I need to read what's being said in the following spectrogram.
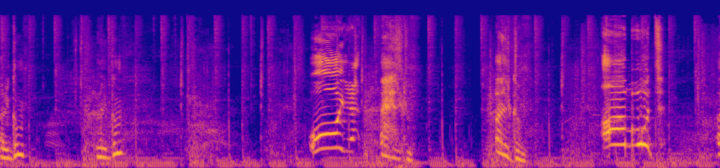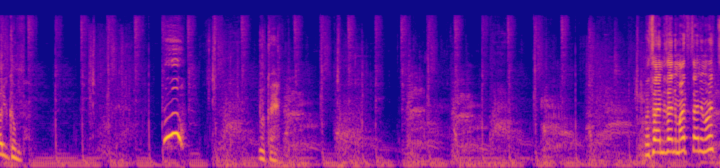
ألقم. ألقم. اوه يا ألقم. القم آه بموت. القم. أوكي. ثاني ثاني مات ثاني مات.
